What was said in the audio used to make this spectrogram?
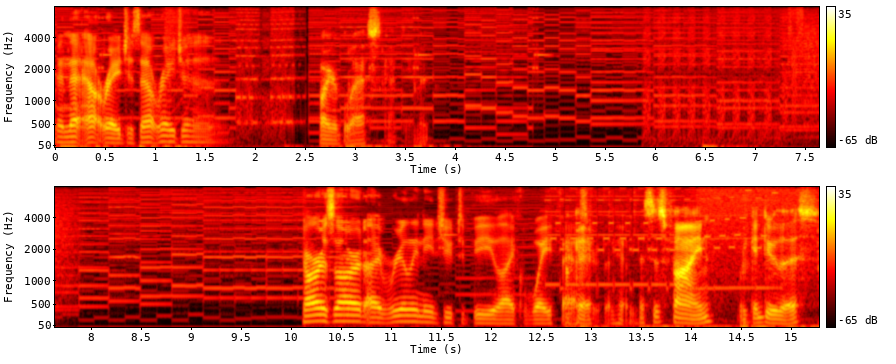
And that outrage is outrageous. Fire blast, god damn it. Charizard, I really need you to be like way faster Okay. than him. This is fine. We can do this.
